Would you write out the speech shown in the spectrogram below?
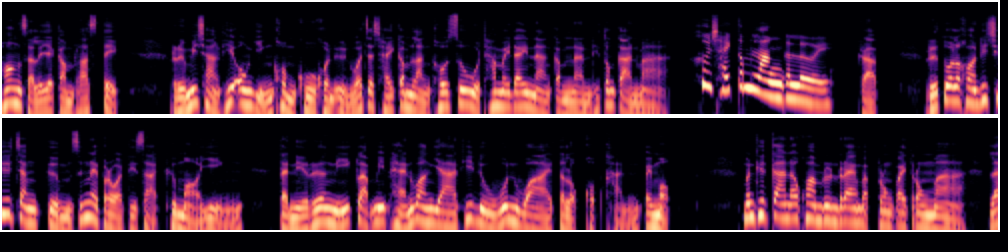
ห้องศัลยกรรมพลาสติก หรือมีฉากที่องค์หญิงข่มขู่คนอื่นว่าจะใช้กำลังเข้าสู้ ถ้าไม่ได้นางกำนันที่ต้องการมาๆคือใช้กำลังกันเลยครับ หรือตัวละครที่ชื่อจังกึม ซึ่งในประวัติศาสตร์คือหมอหญิง แต่ในเรื่องนี้กลับมีแผนวางยาที่ดูวุ่นวายตลกขบขันไปหมก มันคือการเอาความรุนแรงแบบตรงไปตรงมา และ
